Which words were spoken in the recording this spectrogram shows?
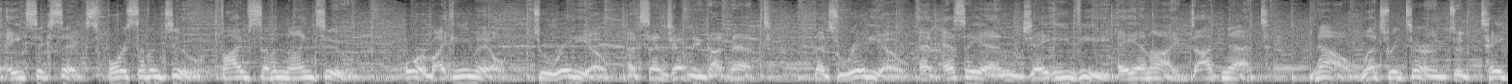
866 472 5792. Or by email to radio at sanjevani.net. That's radio at S-A-N-J-E-V-A-N-I dot net. Now, let's return to Take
